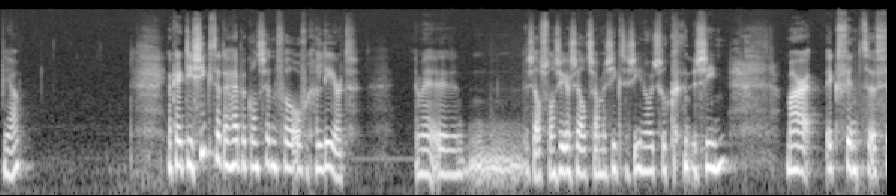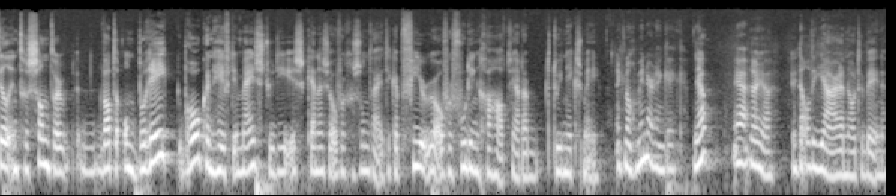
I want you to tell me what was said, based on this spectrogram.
Ja. Ja, kijk, die ziekte, daar heb ik ontzettend veel over geleerd. Eh, zelfs van zeer zeldzame ziektes die je nooit zult kunnen zien. Maar ik vind uh, veel interessanter. Wat er ontbroken heeft in mijn studie is kennis over gezondheid. Ik heb vier uur over voeding gehad. Ja, daar doe je niks mee. Ik nog minder, denk ik. Ja? Ja. Nou ja, in al die jaren notabene.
